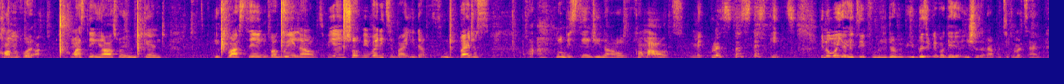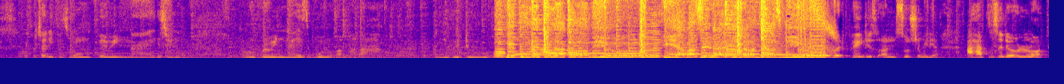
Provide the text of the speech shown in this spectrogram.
come for come and stay in your house for a weekend, if we're staying, if we're going out, be ensure be ready to buy either food. But just uh, don't be stingy now. Come out, make let's let's let's eat. You know when you're eating food, you don't you basically forget your issues at that particular time, especially if it's one very nice, you know, one very nice bowl of amala. Favorite pages on social media. I have to say there are a lot.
